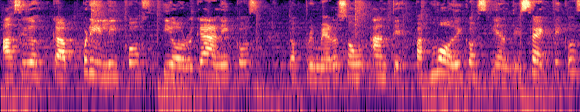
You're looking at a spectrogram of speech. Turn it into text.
ácidos caprílicos y orgánicos. Los primeros son antiespasmódicos y antisépticos,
